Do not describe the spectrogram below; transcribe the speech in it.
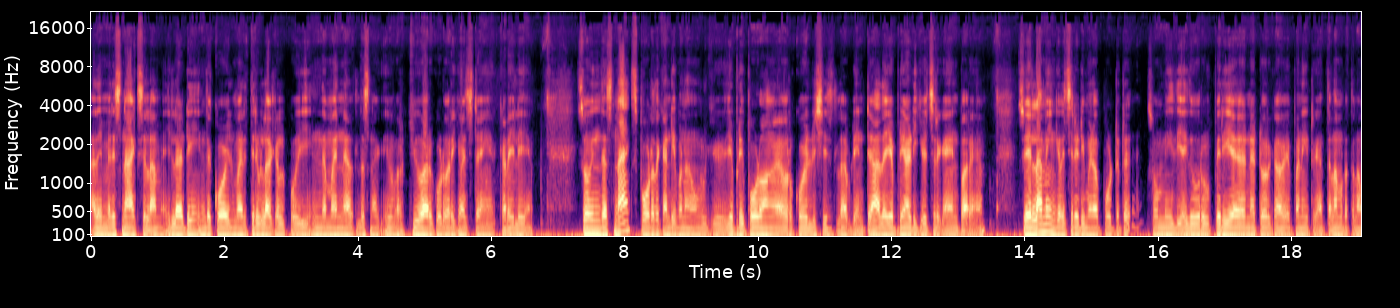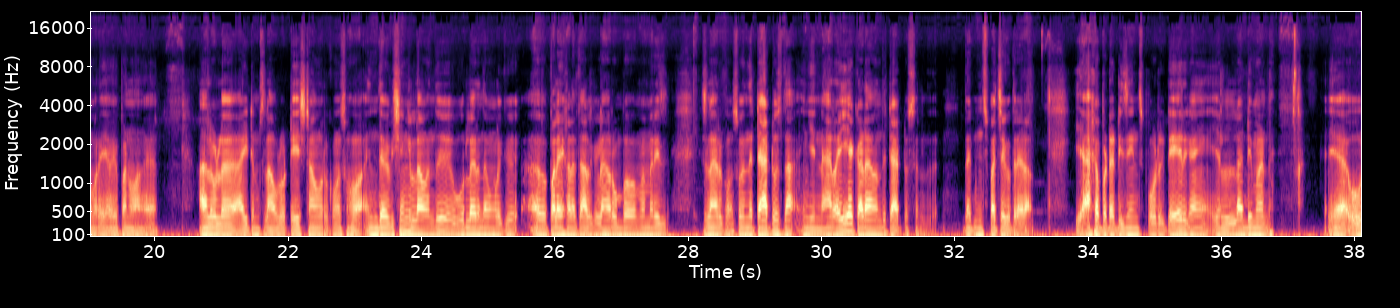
அதேமாரி ஸ்நாக்ஸ் எல்லாமே இல்லாட்டி இந்த கோயில் மாதிரி திருவிழாக்கள் போய் இந்த மாதிரி நேரத்தில் ஸ்நாக் க்யூஆர் கோடு வரைக்கும் வச்சுட்டாங்க கடையிலேயே. ஸோ இந்த ஸ்நாக்ஸ் போடுறத கண்டிப்பாக நான் உங்களுக்கு எப்படி போடுவாங்க ஒரு கோயில் விஷயத்தில் அப்படின்ட்டு அதை எப்படி அடுக்கி வச்சுருக்கேன்னு பாருங்கள் ஸோ எல்லாமே இங்கே வச்சு ரெடிமேடாக போட்டுட்டு ஸோ மீதி இது ஒரு பெரிய நெட்ஒர்க்காகவே பண்ணிகிட்ருக்கேன் தலைமுறை தலைமுறையாகவே பண்ணுவாங்க. அதில் உள்ள ஐட்டம்ஸ்லாம் அவ்வளோ டேஸ்ட்டாகவும் இருக்கும். ஸோ இந்த விஷயங்கள்லாம் வந்து ஊரில் இருந்தவங்களுக்கு பழைய காலத்து ஆட்கள்லாம் ரொம்ப மெமரிஸ் இதெல்லாம் இருக்கும். ஸோ இந்த டேட்டூஸ் தான். இங்கே நிறைய கடை வந்து டேட்டூஸ் இருந்தது. தட் மீன்ஸ் பச்சை குத்துற இடம். ஏகப்பட்ட டிசைன்ஸ் போட்டுக்கிட்டே இருக்காங்க. எல்லாம் டிமாண்ட்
